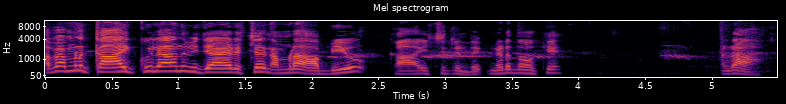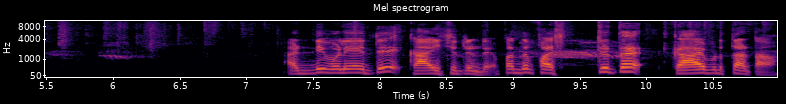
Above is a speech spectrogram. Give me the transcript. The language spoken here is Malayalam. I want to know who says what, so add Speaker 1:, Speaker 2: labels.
Speaker 1: അപ്പോൾ നമ്മൾ കായ്ക്കുല എന്ന് വിചാരിച്ച് നമ്മുടെ അബിയു കായ്ച്ചിട്ടുണ്ട്. ഇങ്ങോട്ട് നോക്കിയേ. കണ്ടാ? അടിപൊളിയായിട്ട് കായ്ച്ചിട്ടുണ്ട്. അപ്പം ഇത് ഫസ്റ്റത്തെ കായ പിടുത്താട്ടോ.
